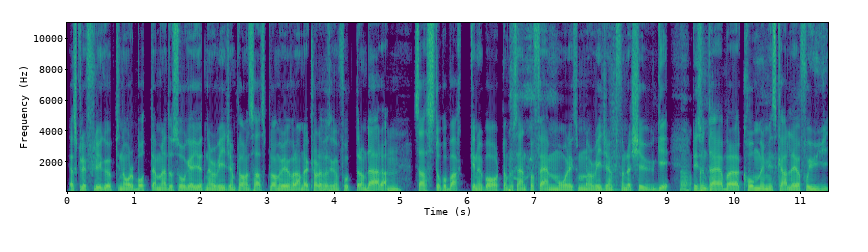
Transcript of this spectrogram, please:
jag skulle flyga upp till Norrbotten men då såg jag ju ett Norwegian-plan och ett SAS-plan bredvid varandra. Klart att jag ska fota dem där. SAS står på backen upp 18% på fem år liksom, och Norwegian upp 220. Det är sånt där jag bara kommer i min skalle. Jag får ju,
